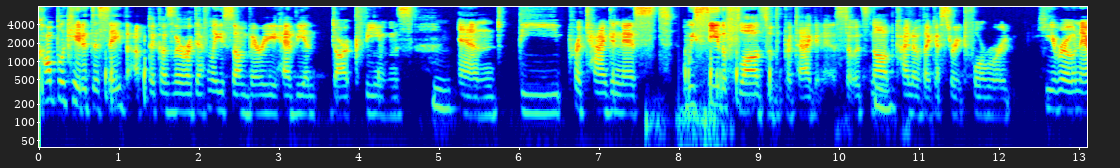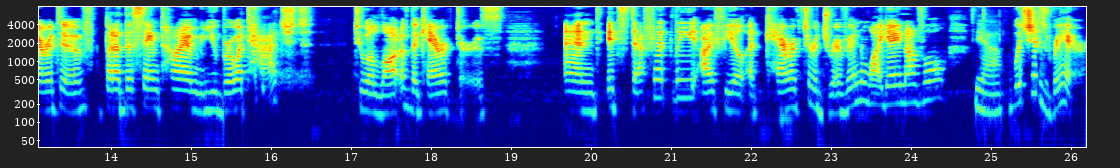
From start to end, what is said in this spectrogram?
complicated to say that because there are definitely some very heavy and dark themes. Mm. and the protagonist we see the flaws of the protagonist so it's not mm. kind of like a straightforward hero narrative. But at the same time you grow attached to a lot of the characters. And it's definitely i feel a character driven YA novel yeah. which is rare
